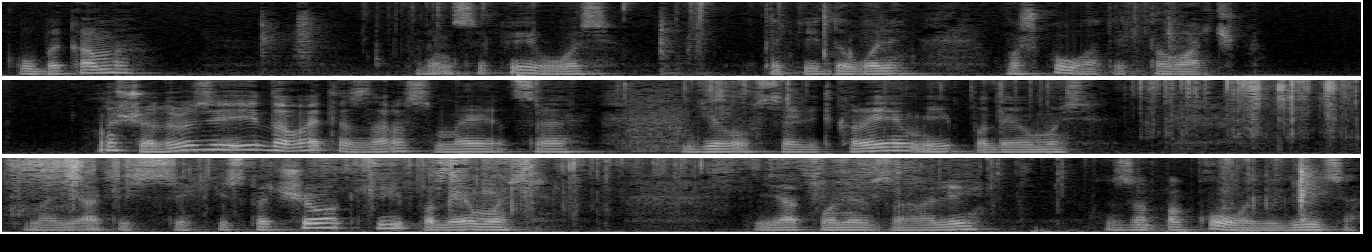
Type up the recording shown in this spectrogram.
кубиками. В принципі, ось такий доволі важкуватий товарчик. Ну що, друзі, і давайте зараз ми це діло все відкриємо і подивимось на якість цих кісточок і подивимось, як вони взагалі запаковані. Дивіться.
